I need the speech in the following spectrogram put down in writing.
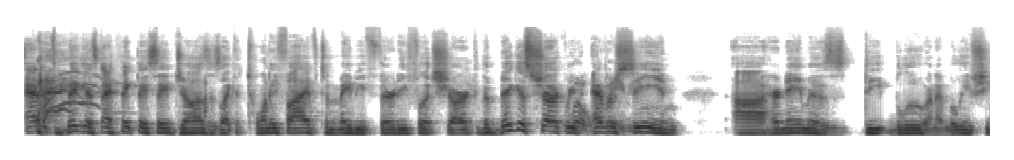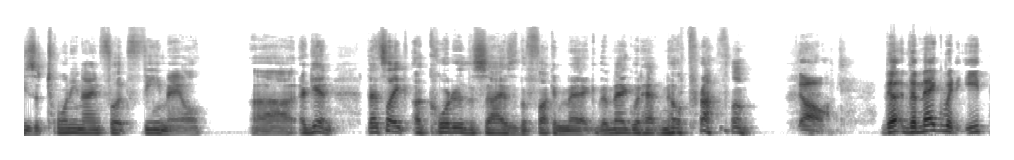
at its biggest. I think they say Jaws is like a twenty-five to maybe thirty foot shark. The biggest shark we've Little ever baby. seen. Uh, her name is Deep Blue, and I believe she's a twenty-nine foot female. Uh, again, that's like a quarter the size of the fucking Meg. The Meg would have no problem. Oh, the the Meg would eat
